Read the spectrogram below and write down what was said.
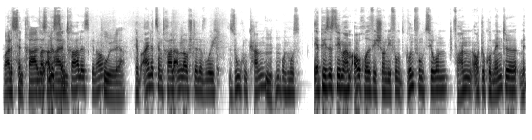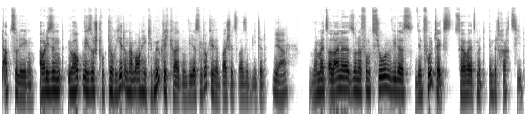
Weil alles zentral Weil ist. in alles zentral ist, genau. Pool, ja. Ich habe eine zentrale Anlaufstelle, wo ich suchen kann Mhm. und muss. ERP-Systeme haben auch häufig schon die Fun Grundfunktion vorhanden, auch Dokumente mit abzulegen. Aber die sind überhaupt nicht so strukturiert und haben auch nicht die Möglichkeiten, wie das ein DocuWeb beispielsweise bietet. Ja. Wenn man jetzt alleine so eine Funktion wie das, den Fulltext-Server jetzt mit in Betracht zieht.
